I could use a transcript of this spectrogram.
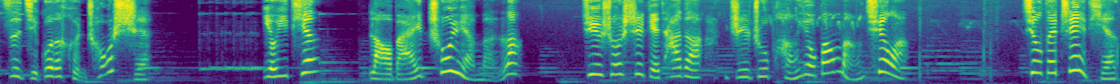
自己过得很充实。有一天，老白出远门了，据说是给他的蜘蛛朋友帮忙去了。就在这天，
